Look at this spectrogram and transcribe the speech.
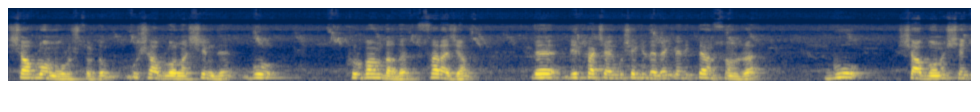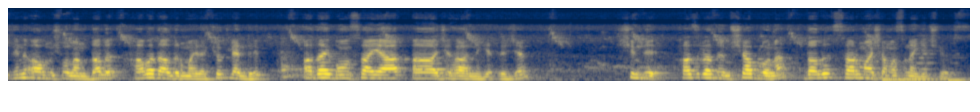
şablon oluşturdum. Bu şablona şimdi bu kurban dalı saracağım ve birkaç ay bu şekilde bekledikten sonra bu şablonun şeklini almış olan dalı hava daldırmayla köklendirip aday bonsai ağa- ağacı haline getireceğim. Şimdi hazırladığım şablona dalı sarma aşamasına geçiyoruz.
